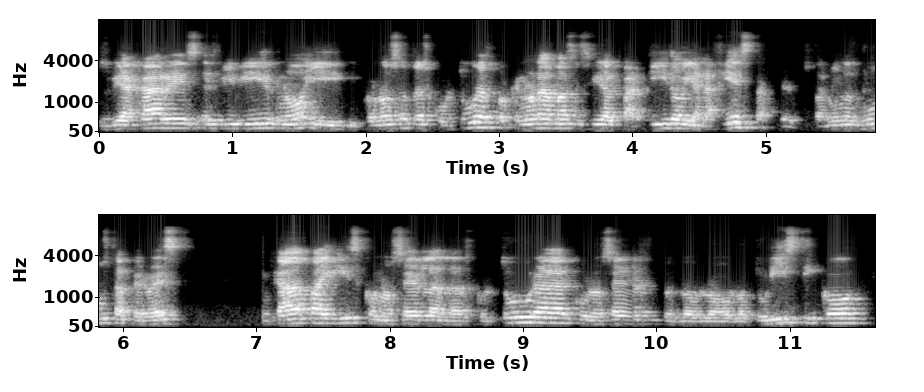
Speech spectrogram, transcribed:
pues viajar es, es vivir, ¿no? Y, y conocer otras culturas, porque no nada más es ir al partido y a la fiesta, que pues, también nos gusta, pero es en cada país conocer las, las culturas, conocer pues, lo, lo, turístico,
